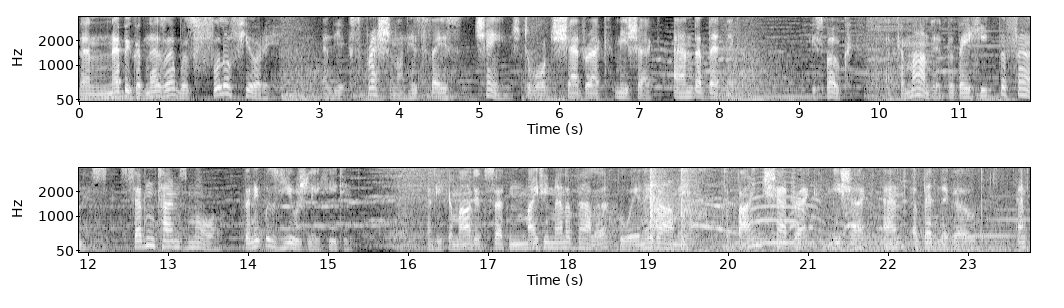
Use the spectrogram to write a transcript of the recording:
Then Nebuchadnezzar was full of fury, and the expression on his face changed toward Shadrach, Meshach, and Abednego. He spoke and commanded that they heat the furnace seven times more than it was usually heated. And he commanded certain mighty men of valor who were in his army to bind Shadrach, Meshach, and Abednego and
